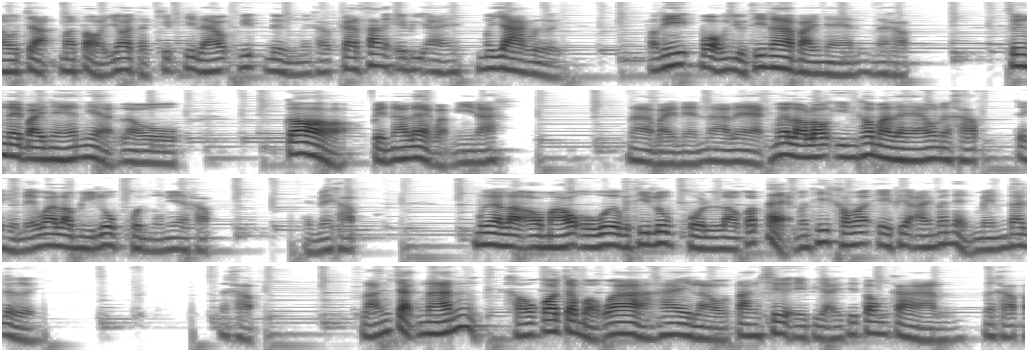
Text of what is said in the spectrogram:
เราจะมาต่อยอดจากคลิปที่แล้วนิดหนึ่งนะครับ การสร้าง API ไม่ยากเลย ตอนนี้ปอองอยู่ที่หน้า Binance นะครับ ซึ่งใน Binance เนี่ยเราก็เป็นหน้าแรกแบบนี้นะ หน้า Binance หน้าแรก เมื่อเราล็อกอินเข้ามาแล้วนะครับ จะเห็นได้ว่าเรามีรูปคนตรงนี้ครับ เห็นไหมครับ เมื่อเราเอาเมาส์โอเวอร์ไปที่รูปคน เราก็แตะมาที่คำว่า API Management ได้เลย นะครับ หลังจากนั้นเขาก็จะบอกว่าให้เราตั้งชื่อ API ที่ต้องการนะครับ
